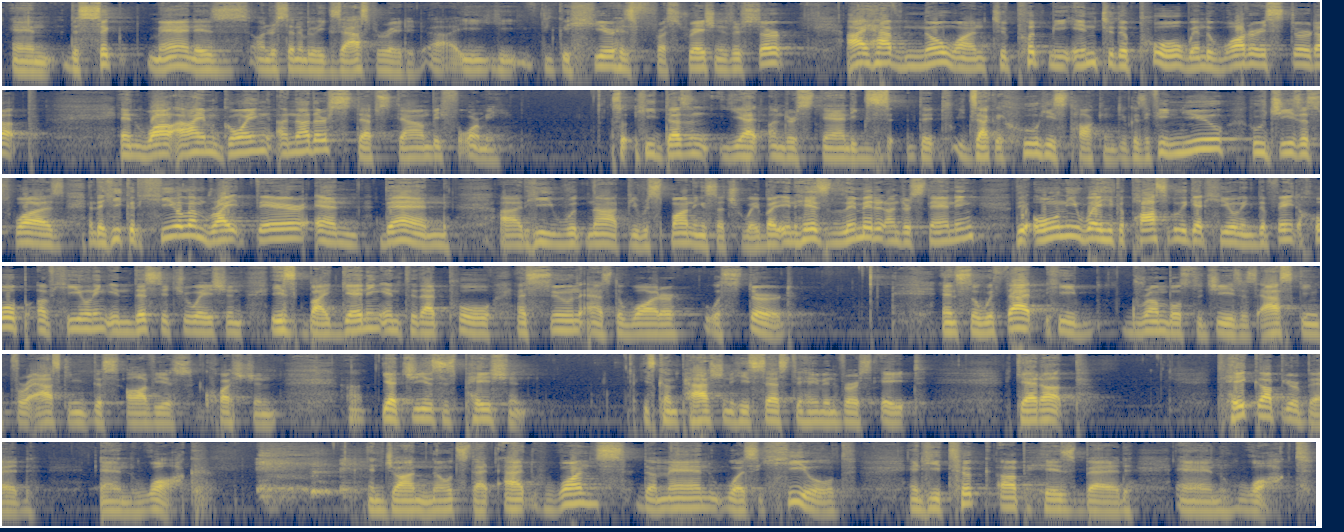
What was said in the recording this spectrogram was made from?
And the sick man is understandably exasperated. Uh, he, he, you could hear his frustration. He says, Sir, I have no one to put me into the pool when the water is stirred up. And while I am going, another steps down before me. So he doesn't yet understand ex- the, exactly who he's talking to. Because if he knew who Jesus was and that he could heal him right there and then, uh, he would not be responding in such a way. But in his limited understanding, the only way he could possibly get healing, the faint hope of healing in this situation, is by getting into that pool as soon as the water was stirred. And so with that, he grumbles to Jesus, asking for asking this obvious question. Uh, yet Jesus is patient. He's compassionate. He says to him in verse 8, Get up, take up your bed, and walk. And John notes that at once the man was healed, and he took up his bed and walked.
